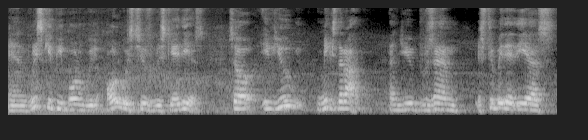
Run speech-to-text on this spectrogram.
And risky people will always choose risky ideas. So if you mix that up and you present stupid ideas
